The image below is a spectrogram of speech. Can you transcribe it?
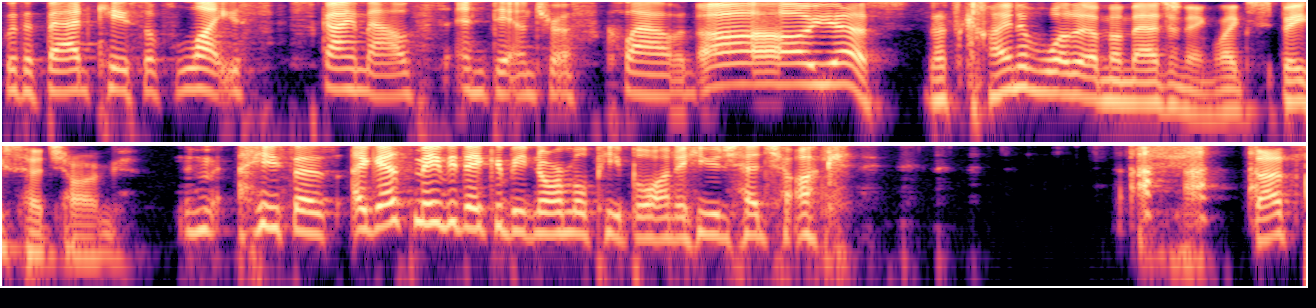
with a bad case of lice, sky mouths, and dandruff clouds. Oh yes, that's kind of what I'm imagining, like space hedgehog. He says, I guess maybe they could be normal people on a huge hedgehog. That's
